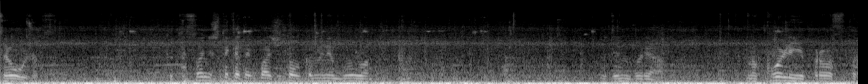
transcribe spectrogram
Це ужас. Тут і соняшника, так бачу, толком і не було. Один буряк. Ну колії просто.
